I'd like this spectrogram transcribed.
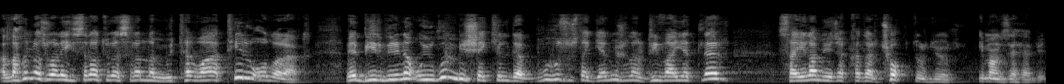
Allah'ın Resulü aleyhissalatu vesselam'dan mütevatir olarak ve birbirine uygun bir şekilde bu hususta gelmiş olan rivayetler sayılamayacak kadar çoktur diyor İmam Zehebi.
